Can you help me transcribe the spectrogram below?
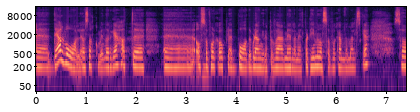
Eh, det er alvorlig å snakke om i Norge. At eh, også folk har opplevd både å bli angrepet for å være medlem i et parti, men også for hvem de elsker. Så,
